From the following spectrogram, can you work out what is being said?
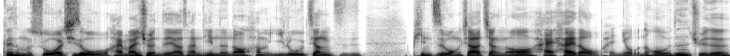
该怎么说啊？其实我还蛮喜欢这家餐厅的，然后他们一路这样子。品质往下降，然后还害到我朋友，然后我真的觉得，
